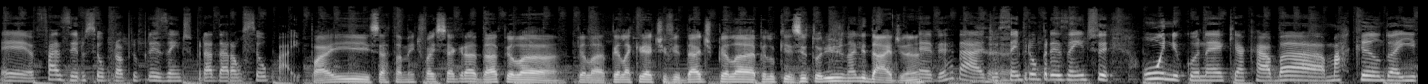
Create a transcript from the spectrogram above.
É, fazer o seu próprio presente para dar ao seu pai. O pai certamente vai se agradar pela, pela, pela criatividade, pela, pelo quesito originalidade, né? É verdade. É sempre um presente único, né? Que acaba marcando aí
